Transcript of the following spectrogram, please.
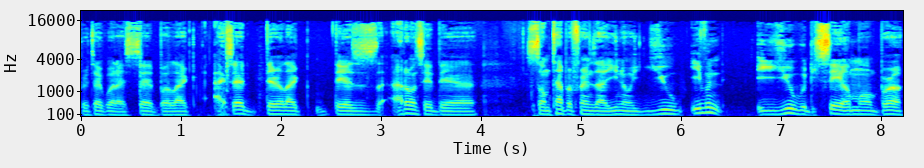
protect what I said, but like I said they're like there's I don't say they're some type of friends that you know you even you would say oh, I'm on bro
